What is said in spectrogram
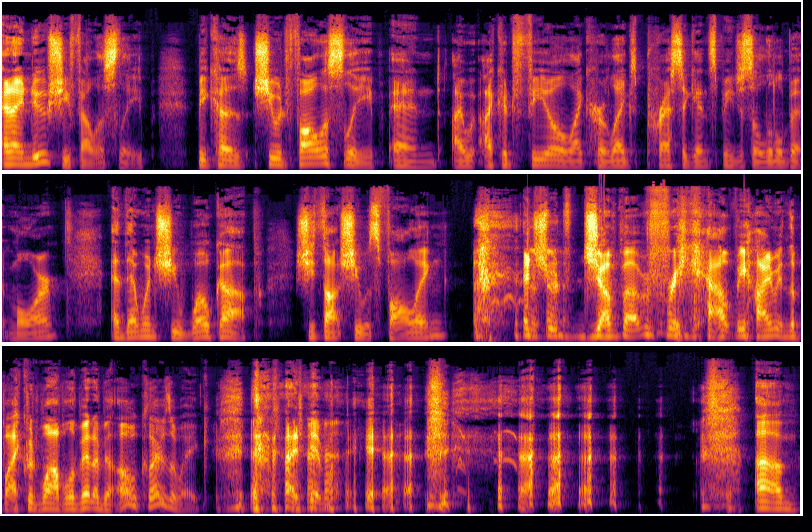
And i knew she fell asleep because she would fall asleep and I, w- I could feel like her legs press against me just a little bit more. And then when she woke up she thought she was falling and she would jump up and freak out behind me and the bike would wobble a bit. I'd be like oh claire's awake. And i'd hit my um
